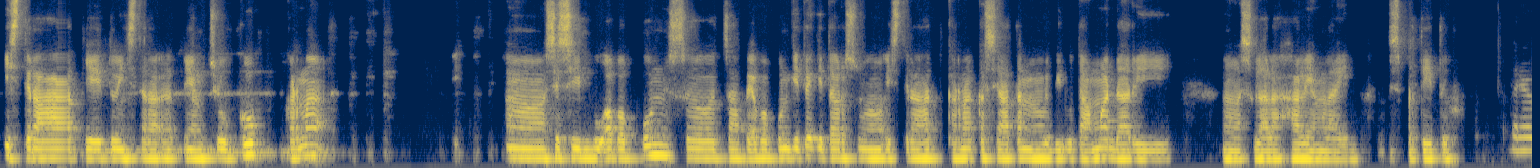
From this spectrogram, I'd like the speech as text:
istirahat, yaitu istirahat yang cukup, karena uh, sesibuk apa pun, secapek apa pun kita, kita harus istirahat karena kesehatan yang lebih utama dari segala hal yang lain. Seperti itu. Benar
